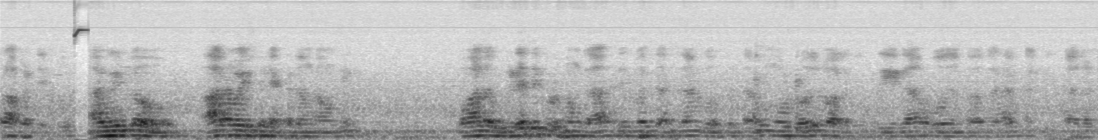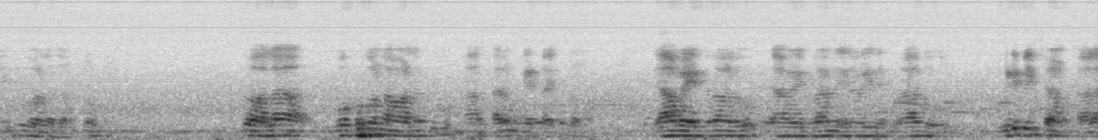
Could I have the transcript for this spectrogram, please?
ప్రాపర్టీస్ ఆ వీటిలో ఆరు వయసులు ఎక్కడన్నా ఉంది వాళ్ళ విడతి గృహంగా తిరుపతి దర్శనానికి వస్తుంటారు. మూడు రోజులు వాళ్ళకి ఫ్రీగా భోజన సౌకర్యాలు కల్పించాలనేది వాళ్ళ దాంట్లో సో అలా ఒప్పుకున్న వాళ్ళకు ఆ స్థలం కేటాయిస్తున్నాం. యాభై ఎకరాలు యాభై ఎకరాలు ఇరవై ఐదు ఎకరాలు విడిపించాము చాలా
